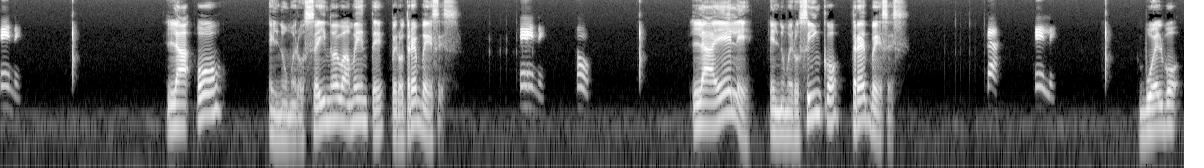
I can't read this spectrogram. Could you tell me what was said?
N. La O, el número 6 nuevamente, pero tres veces. N. O. La L, el número 5, tres veces. K. L. Vuelvo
